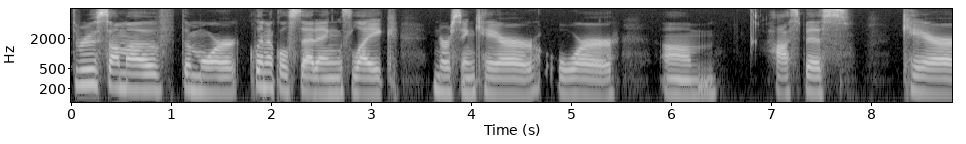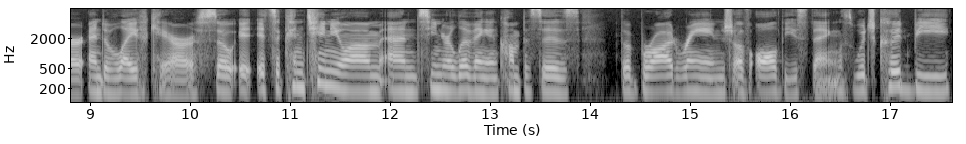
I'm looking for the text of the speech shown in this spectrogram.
Through some of the more clinical settings, like nursing care or um, hospice care, end of life care. So it, it's a continuum, and senior living encompasses the broad range of all these things, which could be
